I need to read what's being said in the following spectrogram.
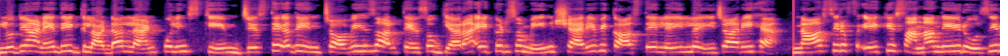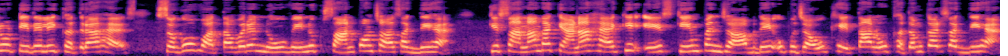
ਲੁਧਿਆਣੇ ਦੀ ਗਲਾਡਾ ਲੈਂਡ ਪੂਲਿੰਗ ਸਕੀਮ ਜਿਸ ਦੇ ਅਧੀਨ 24311 ਏਕੜ ਜ਼ਮੀਨ ਸ਼ਹਿਰੀ ਵਿਕਾਸ ਦੇ ਲਈ ਲਈ ਜਾ ਰਹੀ ਹੈ। ਨਾ ਸਿਰਫ ਇਹ ਕਿਸਾਨਾਂ ਦੀ ਰੋਜ਼ੀ ਰੋਟੀ ਦੇ ਲਈ ਖਤਰਾ ਹੈ, ਸਗੋਂ ਵਾਤਾਵਰਣ ਨੂੰ ਵੀ ਨੁਕਸਾਨ ਪਹੁੰਚਾ ਸਕਦੀ ਹੈ। ਕਿਸਾਨਾਂ ਦਾ ਕਹਿਣਾ ਹੈ ਕਿ ਇਹ ਸਕੀਮ ਪੰਜਾਬ ਦੇ ਉਪਜਾਊ ਖੇਤਾਂ ਨੂੰ ਖਤਮ ਕਰ ਸਕਦੀ ਹੈ।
